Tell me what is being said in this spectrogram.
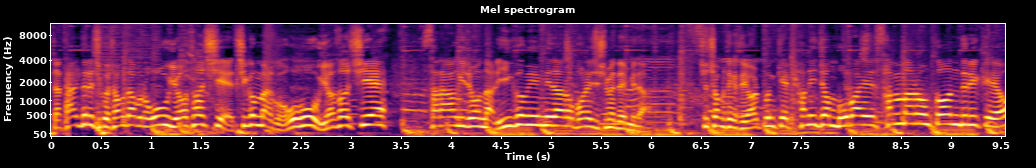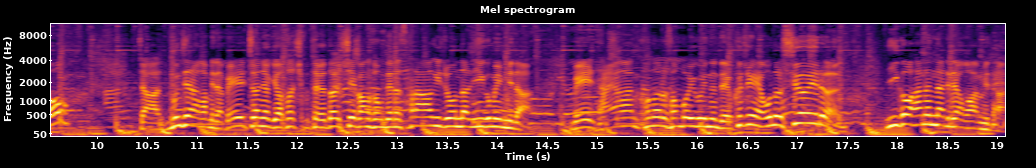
자, 잘 들으시고 정답은 오후 6시에, 지금 말고 오후 6시에 사랑하기 좋은 날 이금입니다로 보내주시면 됩니다. 추첨을 통해서 10분께 편의점 모바일 3만원권 드릴게요. 자, 문제 나갑니다. 매일 저녁 6시부터 8시에 방송되는 사랑하기 좋은 날 이금입니다. 매일 다양한 코너를 선보이고 있는데요. 그 중에 오늘 수요일은 이거 하는 날이라고 합니다.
